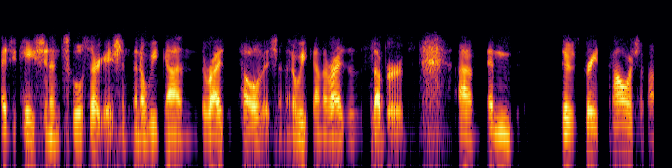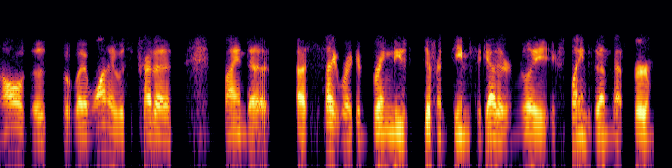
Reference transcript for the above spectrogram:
education and school segregation, then a week on the rise of television, then a week on the rise of the suburbs. Um, and there's great scholarship on all of those, but what I wanted was to try to find a, a site where I could bring these different themes together and really explain to them that for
